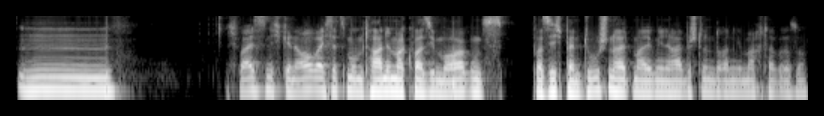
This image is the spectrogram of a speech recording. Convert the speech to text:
Mm, Ich weiß es nicht genau, weil ich jetzt momentan immer quasi morgens, was ich beim Duschen halt mal irgendwie eine halbe Stunde dran gemacht habe oder so.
